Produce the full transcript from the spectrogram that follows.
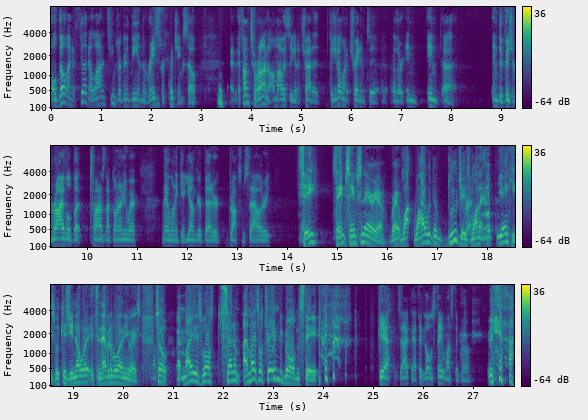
although I feel like a lot of teams are going to be in the race for pitching. So if if I'm Toronto, I'm obviously going to try to because you don't want to trade him to another in in uh, in division rival. But Toronto's not going anywhere, and they want to get younger, better, drop some salary. See, same same scenario, right? Why, why would the Blue Jays Right. want to help the Yankees? Because you know what, it's inevitable anyways. So I might as well send him. I might as well trade him to Golden State. Yeah, exactly. I think Golden State wants to grow. yeah.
